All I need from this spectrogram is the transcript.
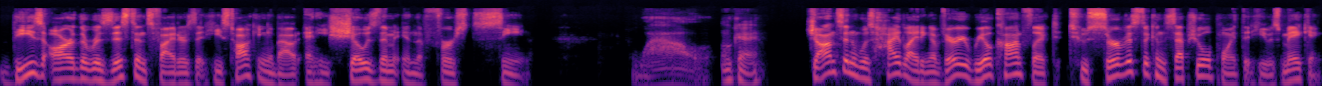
These are the resistance fighters that he's talking about, and he shows them in the first scene. Wow. Okay. Johnson was highlighting a very real conflict to service the conceptual point that he was making.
